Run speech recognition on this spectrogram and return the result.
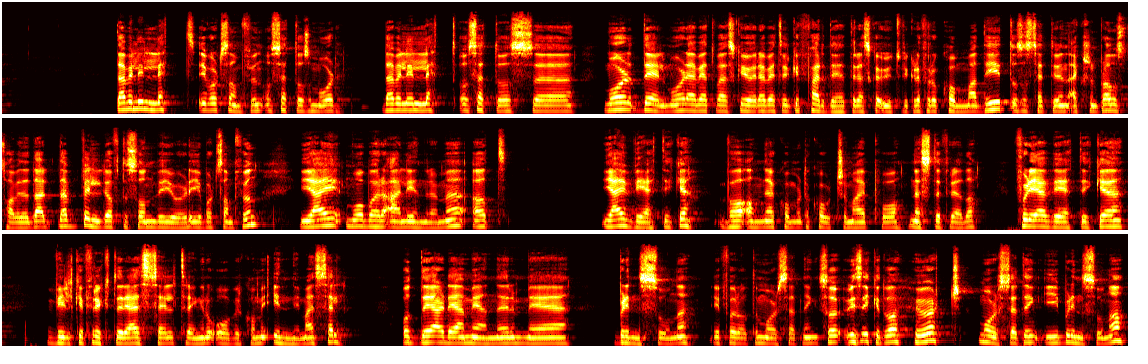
det er veldig lett i vårt samfunn å sette oss mål. Det er veldig lett å sette oss uh, mål, delmål, jeg vet hva jeg skal gjøre, jeg vet hvilke ferdigheter jeg skal utvikle for å komme meg dit, og så setter vi en actionplan, og så tar vi det. Det er, det er veldig ofte sånn vi gjør det i vårt samfunn. Jeg må bare ærlig innrømme at jeg vet ikke hva Anja kommer til å coache meg på neste fredag. Fordi jeg vet ikke hvilke frykter jeg selv trenger å overkomme inni meg selv. Og det er det jeg mener med blindsone i forhold til målsetning. Så hvis ikke du har hørt målsetting i blindsona,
